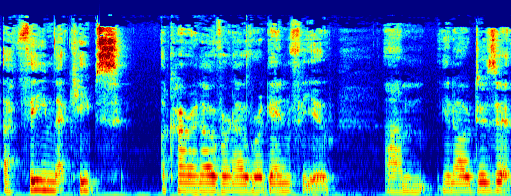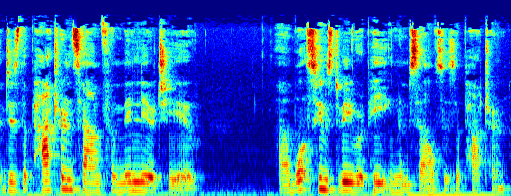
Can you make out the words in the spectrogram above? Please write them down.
a theme that keeps occurring over and over again for you. Um, you know, does it does the pattern sound familiar to you? Um, what seems to be repeating themselves as a pattern?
